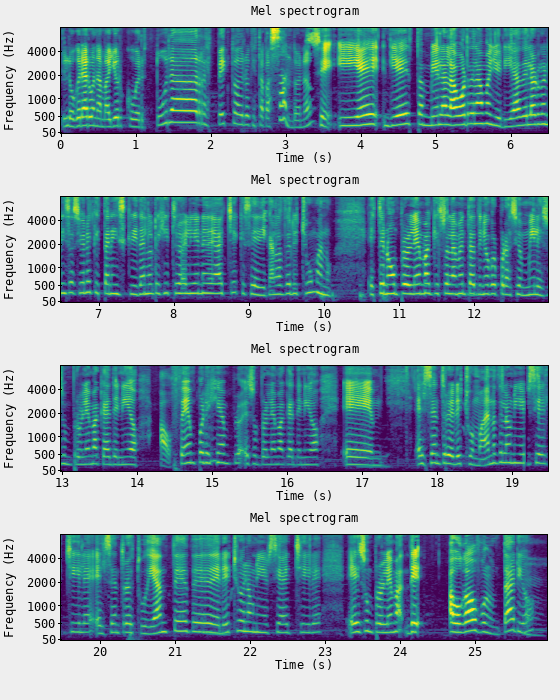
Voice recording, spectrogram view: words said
lograr una mayor cobertura respecto de lo que está pasando, ¿no? Sí, y es, y es también la labor de la mayoría de las organizaciones que están inscritas en el registro del INDH que se dedican a los derechos humanos. Este no es un problema que solamente ha tenido Corporación Miles, es un problema que ha tenido AOFEM, por ejemplo, es un problema que ha tenido eh, el Centro de Derechos Humanos de la Universidad de Chile, el Centro de Estudiantes de Derecho de la Universidad de Chile, es un problema de abogados voluntarios. Mm.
